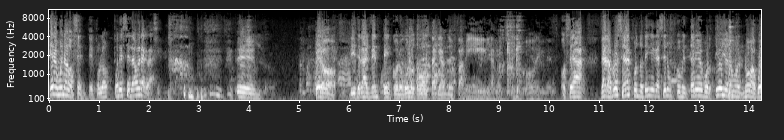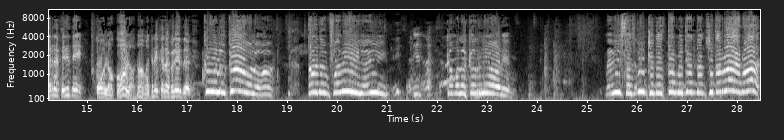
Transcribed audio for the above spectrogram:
era buena docente, por, lo, por ese lado era gracia. Eh, pero literalmente en Colo Colo todo está quedando en familia, señores. O sea, ya la próxima vez cuando tenga que hacer un comentario deportivo yo no, no va a poder referir de Colo Colo, no, va a tener que referir de Colo Colo. Todo en familia ahí. Como los Corleones. Me dices tú que te estás metiendo en su terreno, ¿eh?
